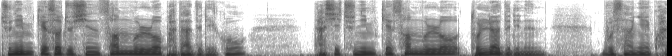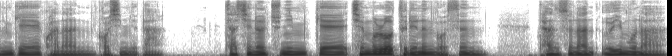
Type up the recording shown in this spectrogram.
주님께서 주신 선물로 받아들이고 다시 주님께 선물로 돌려드리는 무상의 관계에 관한 것입니다. 자신을 주님께 제물로 드리는 것은 단순한 의무나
